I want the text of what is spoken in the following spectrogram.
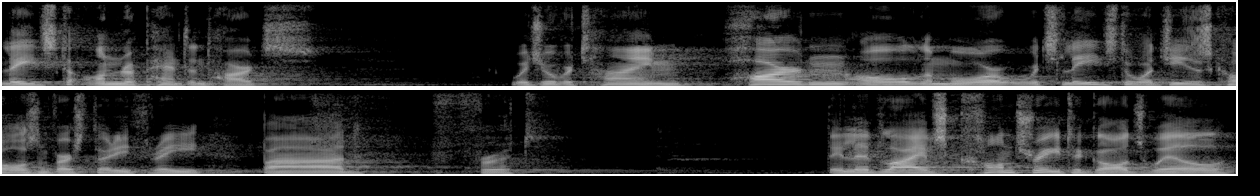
leads to unrepentant hearts, which over time harden all the more, which leads to what Jesus calls in verse 33 bad fruit. They live lives contrary to God's will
